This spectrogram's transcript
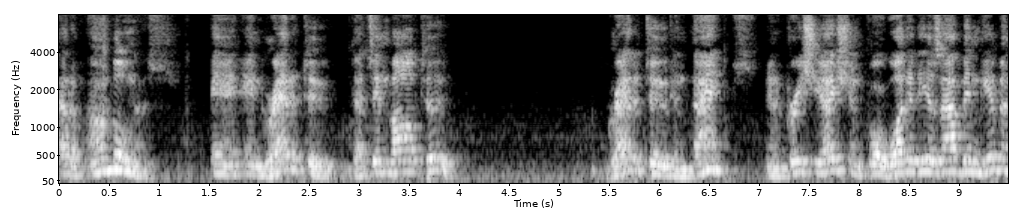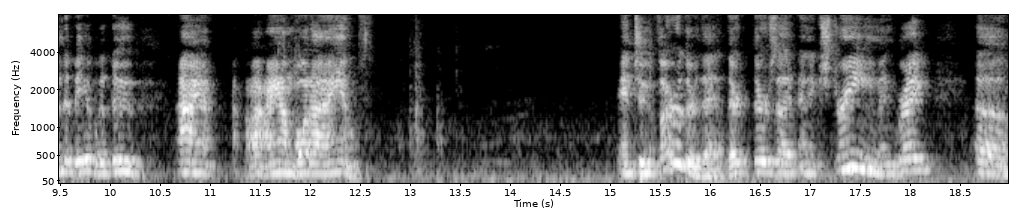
out of humbleness and, and gratitude, that's involved too. Gratitude and thanks and appreciation for what it is I've been given to be able to do. I, I am what I am. And to further that, there, there's a, an extreme and great uh,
